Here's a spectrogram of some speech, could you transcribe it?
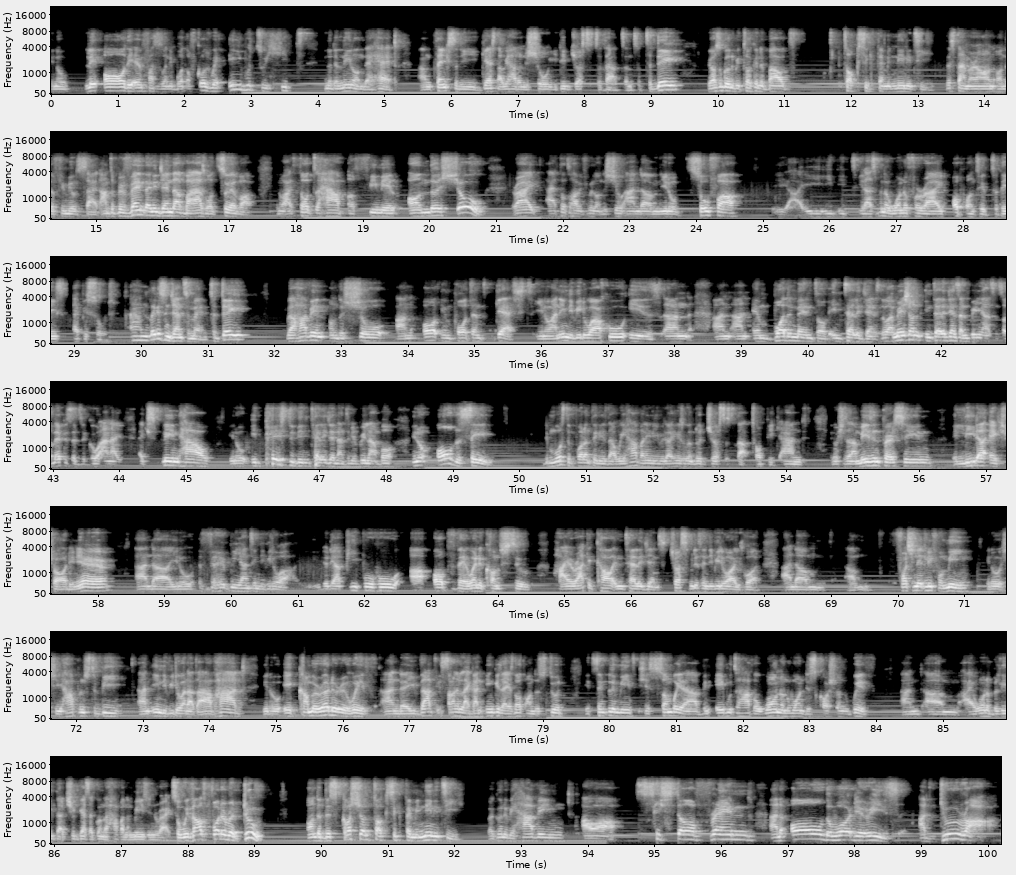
you know, lay all the emphasis on it. But of course, we're able to hit, you know, the nail on the head. And thanks to the guest that we had on the show, he did justice to that. And so today, we're also going to be talking about toxic femininity this time around on the female side. And to prevent any gender bias whatsoever, you know, I thought to have a female on the show, right? I thought to have a female on the show. And, um, you know, so far, it, it, it has been a wonderful ride up until today's episode. And ladies and gentlemen, today we are having on the show an all important guest, you know, an individual who is an, an, an embodiment of intelligence. Now, I mentioned intelligence and brilliance in some episodes ago, and I explained how, you know, it pays to be intelligent and to be brilliant. But, you know, all the same, the most important thing is that we have an individual who's going to do justice to that topic. And, you know, she's an amazing person, a leader extraordinaire, and, uh, you know, a very brilliant individual there are people who are up there when it comes to hierarchical intelligence. Trust me, this individual is one. And um, um, fortunately for me, you know, she happens to be an individual that I have had, you know, a camaraderie with. And uh, if that is sounding like an English that is not understood, it simply means she's somebody that I've been able to have a one-on-one discussion with. And um, I want to believe that you guys are going to have an amazing ride. So without further ado, on the discussion toxic femininity, we're going to be having our sister, friend, and all the word there is, Adura.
